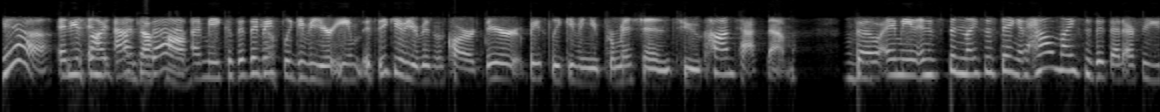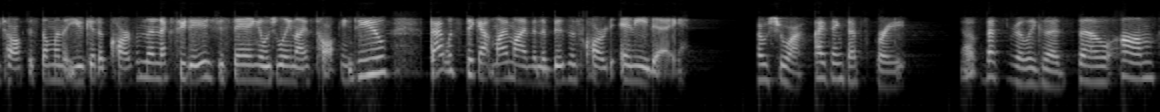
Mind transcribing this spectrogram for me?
Yeah, and, Besides and after that, I mean, because if they basically give you your email, if they give you your business card, they're basically giving you permission to contact them. Mm-hmm. So I mean, and it's the nicest thing. And how nice is it that after you talk to someone that you get a card from them the next few days, just saying it was really nice talking to you? That would stick out in my mind than a business card any day. Oh, sure. I think that's great. Yep. That's really good. So, um,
